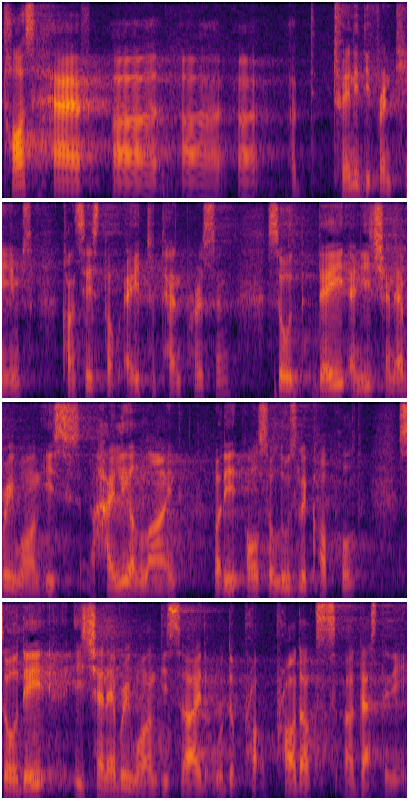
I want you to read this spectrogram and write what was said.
Toss have a 20 different teams consist of 8 to 10 person. So they and each and every one is highly aligned, but it also loosely coupled. So they, each and every one decide the pro product's uh, destiny.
